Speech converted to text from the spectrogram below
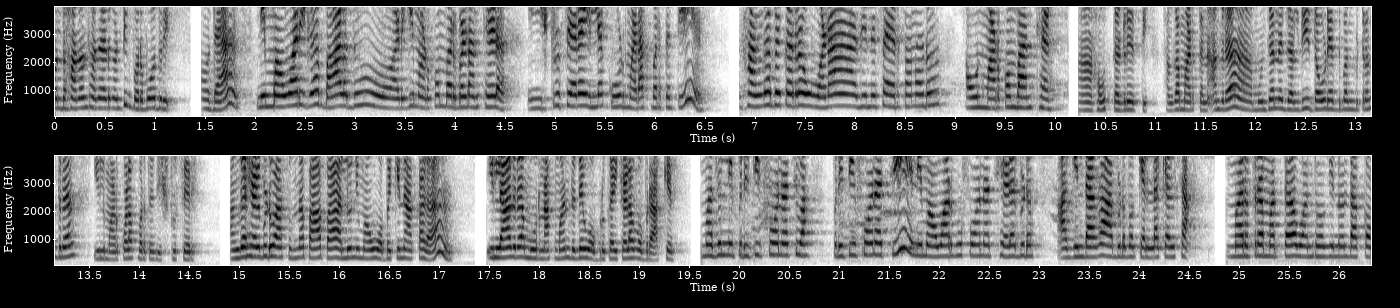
ಒಂದು ಹನ್ನೊಂದು ಹನ್ನೆರಡು ಗಂಟೆಗೆ ಬರ್ಬೋದ್ರಿ. ಹೌದಾ? ನಿಮ್ಮ ಅವ್ವರಿಗೆ ಭಾಳದು ಅಡಿಗೆ ಮಾಡ್ಕೊಂಡ್ ಬರಬೇಡ ಅಂತ ಹೇಳ. ಇಷ್ಟು ಸೇರ ಇಲ್ಲೇ ಕೂಡ್ ಮಾಡಕ್ ಬರ್ತೈತಿ. ಹಂಗ ಬೇಕಾದ್ರೆ ಒಣ ದಿನಸ ಇರ್ತಾವ ನೋಡು. ಅವ್ನ್ ಮಾಡ್ಕೊಂಬ ಅಂತ ಹೇಳಿ. ಹಾ ಹೌದು ತಡ್ರಿ ಅತ್ತಿ ಹಂಗ ಮಾಡ್ತಾನೆ. ಅಂದ್ರೆ ಮುಂಜಾನೆ ಜಲ್ದಿ ದೌಡ್ ಎದ್ದು ಬಂದ್ಬಿಟ್ರಂದ್ರೆ ಇಲ್ಲಿ ಮಾಡ್ಕೊಳಕ್ ಬರ್ತೈತಿ ಇಷ್ಟು ಸೇರಿ. ಹಂಗ ಆ ಸುಮ್ಮನೆ ಪಾಪ ಅಲ್ಲೂ ನಿಮ್ಮ ಅವ್ವ ಒಬ್ಬಕಿನ ಹಾಕಳ ಮೂರ್ ನಾಲ್ಕು ಮಂದಿ ಅದೇ ಒಬ್ರು ಕೈ ಕೆಳಗೆ ಒಬ್ರು ಹಾಕಿ ಮೊದಲು ನೀ ಪ್ರೀತಿ ಫೋನ್ ಹಚ್ಚುವ. ಪ್ರೀತಿ ಫೋನ್ ಹಚ್ಚಿ ನಿಮ್ಮ ಅವ್ವಾರ್ಗೂ ಫೋನ್ ಹಚ್ಚಿ ಹೇಳಬಿಡು ಆಗಿಂದಾಗ ಆಗ್ಬಿಡ್ಬೇಕು ಎಲ್ಲ ಕೆಲಸ. ಮರತ್ರ ಮತ್ತ ಒಂದು ಹೋಗಿ ಇನ್ನೊಂದು ಹಾಕೋ.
